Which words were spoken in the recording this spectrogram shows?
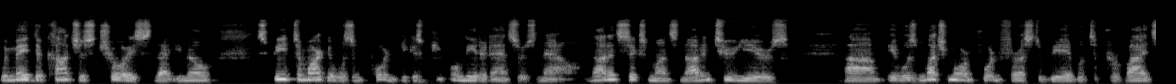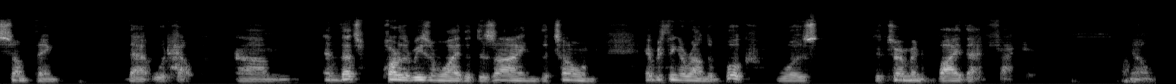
we made the conscious choice that you know speed to market was important because people needed answers now, not in six months, not in two years. Um, it was much more important for us to be able to provide something that would help. Um, and that's part of the reason why the design, the tone, everything around the book was determined by that factor. You know,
